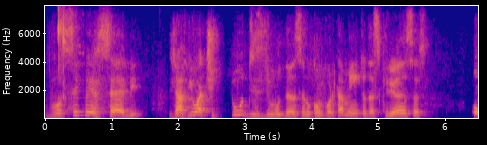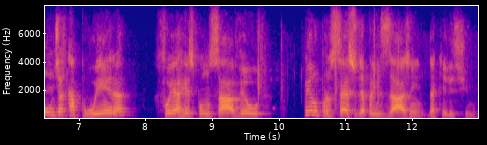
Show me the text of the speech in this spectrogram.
você percebe, já viu atitudes de mudança no comportamento das crianças onde a capoeira foi a responsável pelo processo de aprendizagem daquele estímulo?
